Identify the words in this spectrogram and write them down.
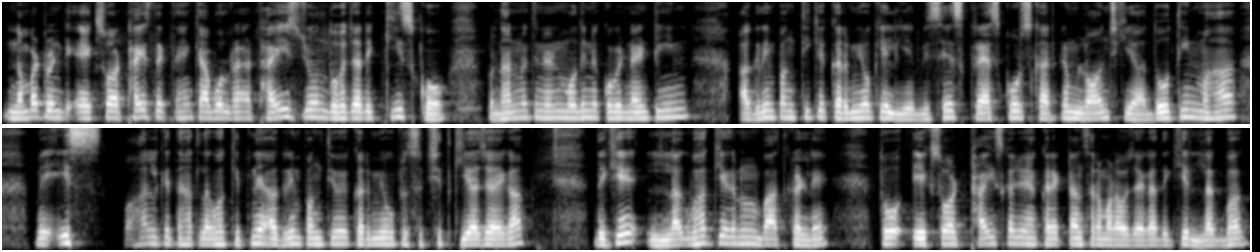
नंबर ट्वेंटी, एक सौ अट्ठाईस देखते हैं, क्या बोल रहा है? अट्ठाईस जून 2021 को प्रधानमंत्री नरेंद्र मोदी ने कोविड नाइन्टीन अग्रिम पंक्ति के कर्मियों के लिए विशेष क्रैश कोर्स कार्यक्रम लॉन्च किया। दो तीन माह में इस पहल के तहत लगभग कितने अग्रिम पंक्तियों के कर्मियों को प्रशिक्षित किया जाएगा? देखिए, लगभग की अगर हम बात कर लें तो 128 का जो है करेक्ट आंसर हमारा हो जाएगा। देखिए, लगभग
